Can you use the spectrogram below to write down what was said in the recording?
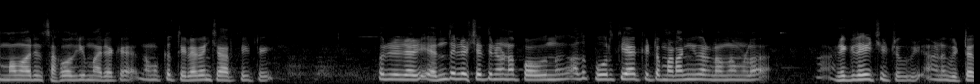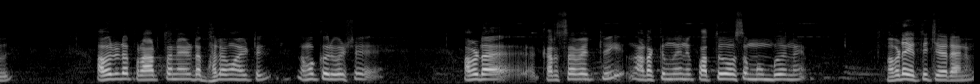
അമ്മമാരും സഹോദരിമാരെയൊക്കെ നമുക്ക് തിലകം ചേർത്തിയിട്ട് ഒരു എന്ത് ലക്ഷ്യത്തിനാണോ പോകുന്നത് അത് പൂർത്തിയാക്കിയിട്ട് മടങ്ങി വരണം നമ്മൾ അനുഗ്രഹിച്ചിട്ട് ആണ് വിട്ടത്. അവരുടെ പ്രാർത്ഥനയുടെ ഫലമായിട്ട് നമുക്കൊരു പക്ഷേ അവിടെ കർസവയ്ക്ക് നടക്കുന്നതിന് പത്ത് ദിവസം മുമ്പ് തന്നെ അവിടെ എത്തിച്ചേരാനും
